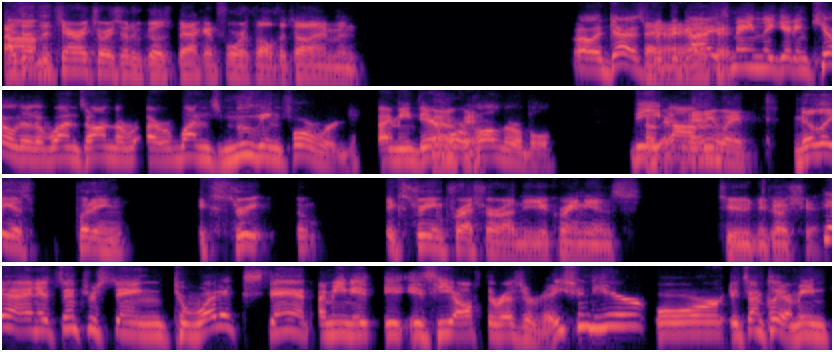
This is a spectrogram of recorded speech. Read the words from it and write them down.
I thought Um, the territory sort of goes back and forth all the time, and Well, it does, but the guys okay. mainly getting killed are the ones on the are ones moving forward. I mean, they're more vulnerable. The okay. um, anyway, Milley is putting extreme extreme pressure on the Ukrainians to negotiate. Yeah, and it's interesting to what extent. I mean, it, it, is he off the reservation here, or it's unclear? I mean,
